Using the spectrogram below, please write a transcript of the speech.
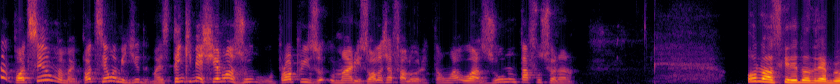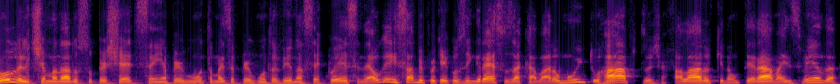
Não, pode ser uma, pode ser uma medida, mas tem que mexer no azul. O próprio o Mário Isola já falou, né? então o azul não está funcionando. O nosso querido André Brulo, ele tinha mandado o superchat sem a pergunta, mas a pergunta veio na sequência, né? Alguém sabe por que, que os ingressos acabaram muito rápido? Já falaram que não terá mais venda,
